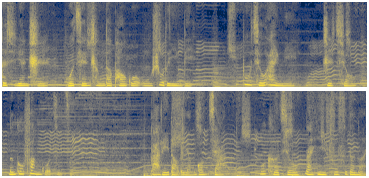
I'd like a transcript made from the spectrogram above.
的许愿池，我虔诚地抛过无数的硬币，不求爱你，只求能够放过自己。巴厘岛的阳光下，我渴求那一丝丝的暖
